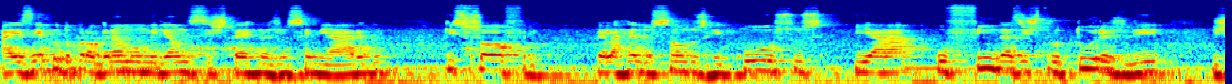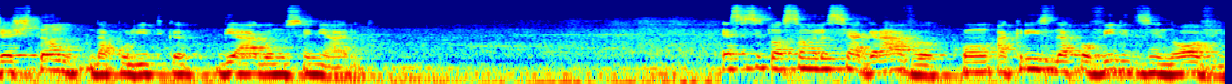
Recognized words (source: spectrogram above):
A exemplo do programa Um Milhão de Cisternas no Semiárido, que sofre pela redução dos recursos e a, o fim das estruturas de gestão da política de água no semiárido. Essa situação ela se agrava com a crise da Covid-19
